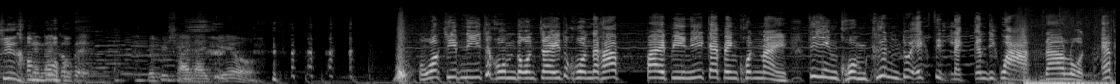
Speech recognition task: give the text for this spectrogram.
ชื่อคอมโบยังไงก็เป็นเป็นพี่ชายนายเจล ผมว่าคลิปนี้จะคมโดนใจทุกคนนะครับ ปลายปีนี้กลายเป็นคนใหม่ ที่ยิงคมขึ้นด้วย Exit Lag กันดีกว่า ดาวน์โหลดแอป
